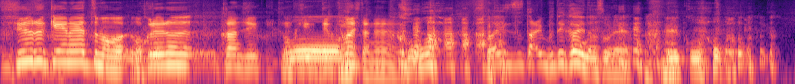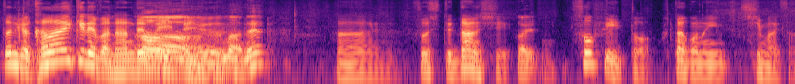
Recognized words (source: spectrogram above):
シュール系のやつも送れる感じできましたね。怖っ。サイズだいぶでかいなそれ。猫。とにかく可愛ければ何でもいいっていう。まあねはい。そして男子、ソフィーと双子の姉妹さん。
